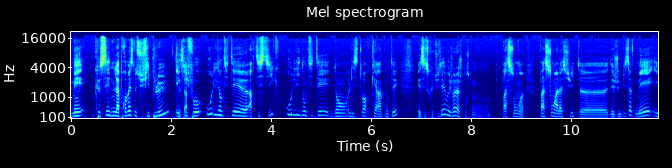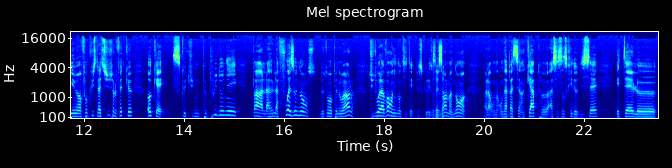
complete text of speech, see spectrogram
mais que c'est la promesse ne suffit plus et qu'il faut ou de l'identité euh, artistique ou de l'identité dans l'histoire qui est racontée. Et c'est ce que tu disais, oui, voilà, je pense qu'on on- passons, euh, passons à la suite euh, des jeux Ubisoft, mais il y a eu un focus là-dessus sur le fait que, ok, ce que tu ne peux plus donner par la, la foisonnance de ton open world, tu dois l'avoir en identité. Parce que les open world, maintenant, voilà, on, a, on a passé un cap. euh, Assassin's Creed Odyssey était le,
